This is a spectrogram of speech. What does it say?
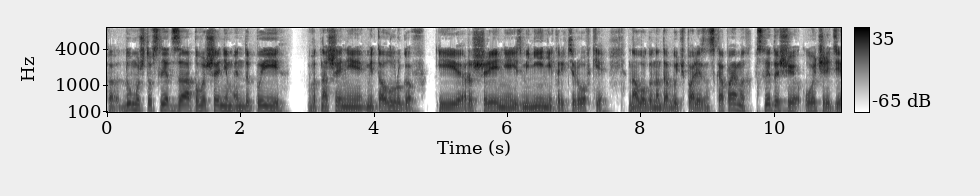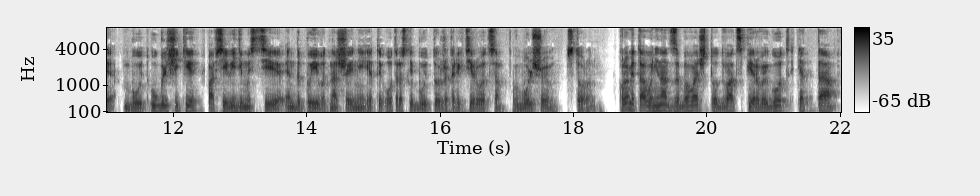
Э, думаю, что вслед за повышением НДПИ в отношении металлургов и расширение изменений, корректировки налога на добычу полезных ископаемых. В следующей очереди будут угольщики. По всей видимости, НДПИ в отношении этой отрасли будет тоже корректироваться в большую сторону. Кроме того, не надо забывать, что 2021 год – это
